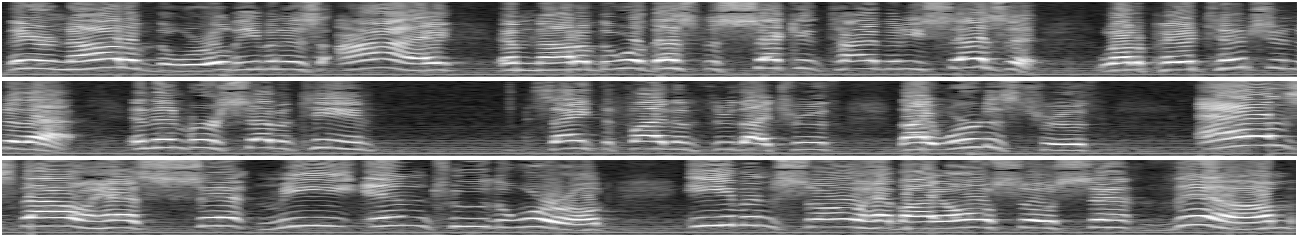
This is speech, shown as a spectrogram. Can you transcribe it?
they are not of the world, even as I am not of the world. That's the second time that he says it. We ought to pay attention to that. And then verse 17, Sanctify them through thy truth. Thy word is truth. As thou hast sent me into the world, even so have I also sent them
